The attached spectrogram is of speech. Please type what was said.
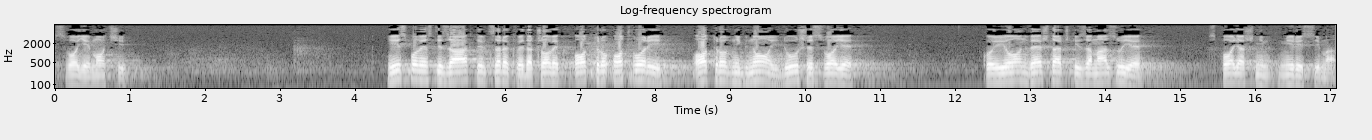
svoje moći. Ispovest je zahtev crkve da čovek otro, otvori otrovni gnoj duše svoje, koju on veštački zamazuje spoljašnjim mirisima.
